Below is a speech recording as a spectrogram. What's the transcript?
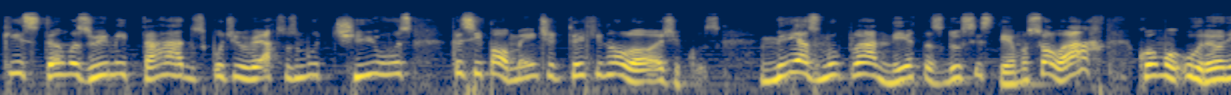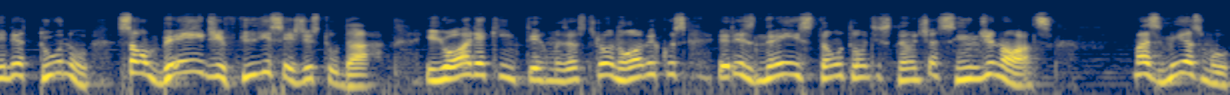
que estamos limitados por diversos motivos, principalmente tecnológicos. Mesmo planetas do sistema solar, como Urano e Netuno, são bem difíceis de estudar. E olha que, em termos astronômicos, eles nem estão tão distantes assim de nós. Mas mesmo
